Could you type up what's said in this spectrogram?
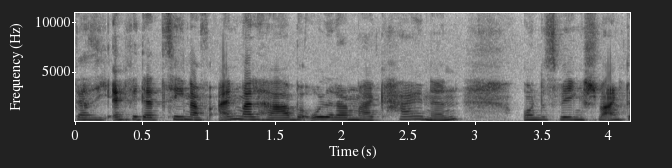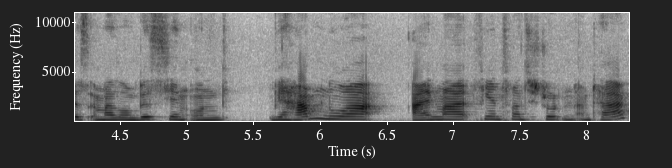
dass ich entweder zehn auf einmal habe oder dann mal keinen. Und deswegen schwankt es immer so ein bisschen und wir haben nur einmal 24 Stunden am Tag.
